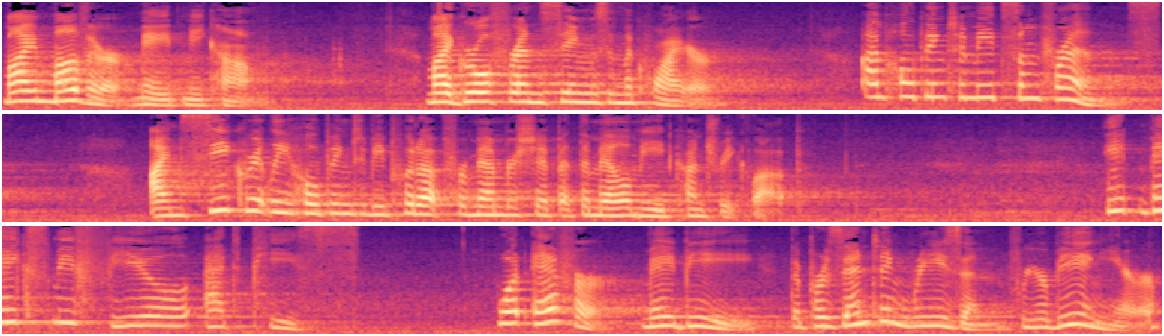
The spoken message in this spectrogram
My mother made me come. My girlfriend sings in the choir. I'm hoping to meet some friends. I'm secretly hoping to be put up for membership at the Belle Meade Country Club. It makes me feel at peace. Whatever may be the presenting reason for your being here,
